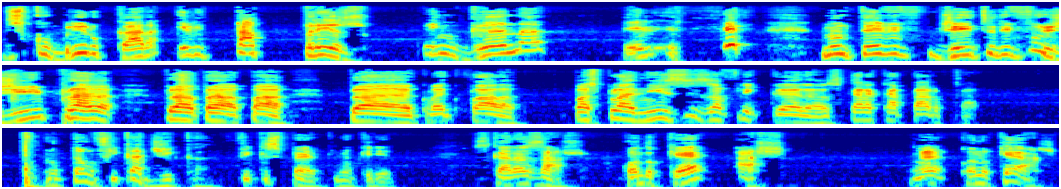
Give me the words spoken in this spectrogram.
Descobriram o cara, ele tá preso. Engana, ele não teve jeito de fugir para como é que fala? Para as planícies africanas. Os caras cataram o cara. Então fica a dica, fica esperto, meu querido. Os caras acham. Quando quer, acha. Né? Quando quer, acha.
